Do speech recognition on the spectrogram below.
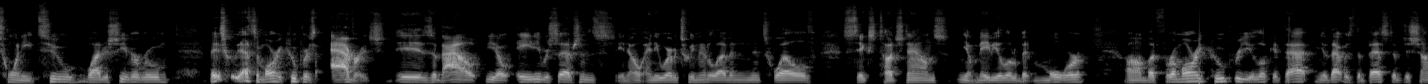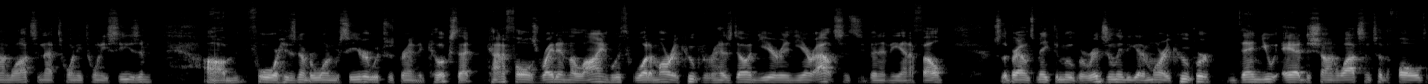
22 wide receiver room. Basically, that's Amari Cooper's average is about, you know, 80 receptions, you know, anywhere between 11 and 12, six touchdowns, you know, maybe a little bit more. Um, but for Amari Cooper, you look at that, you know, that was the best of Deshaun Watson that 2020 season um, for his number one receiver, which was Brandin Cooks. That kind of falls right in the line with what Amari Cooper has done year in, year out since he's been in the NFL. So the Browns make the move originally to get Amari Cooper. Then you add Deshaun Watson to the fold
